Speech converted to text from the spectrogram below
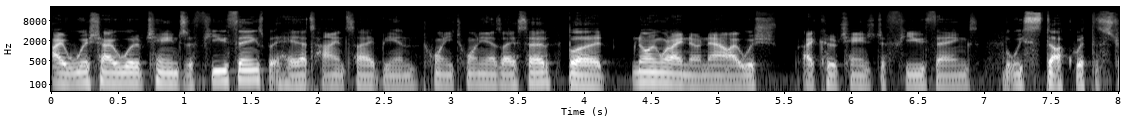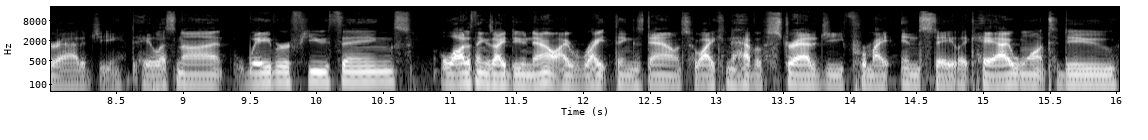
I wish I would have changed a few things, but hey, that's hindsight being 2020, as I said. But knowing what I know now, I wish I could have changed a few things, but we stuck with the strategy. Hey, let's not waver a few things. A lot of things I do now, I write things down so I can have a strategy for my end state. Like, hey, I want to do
